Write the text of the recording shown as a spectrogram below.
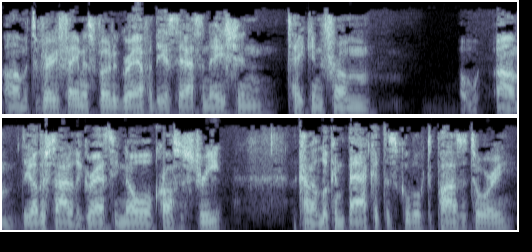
um, it's a very famous photograph of the assassination taken from um, the other side of the grassy knoll across the street, kind of looking back at the school book depository.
